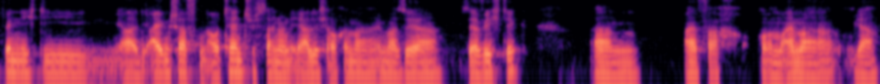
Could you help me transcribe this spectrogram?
finde ich die, ja, die Eigenschaften authentisch sein und ehrlich auch immer, immer sehr, sehr wichtig. Ähm, einfach, um einmal, ja,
